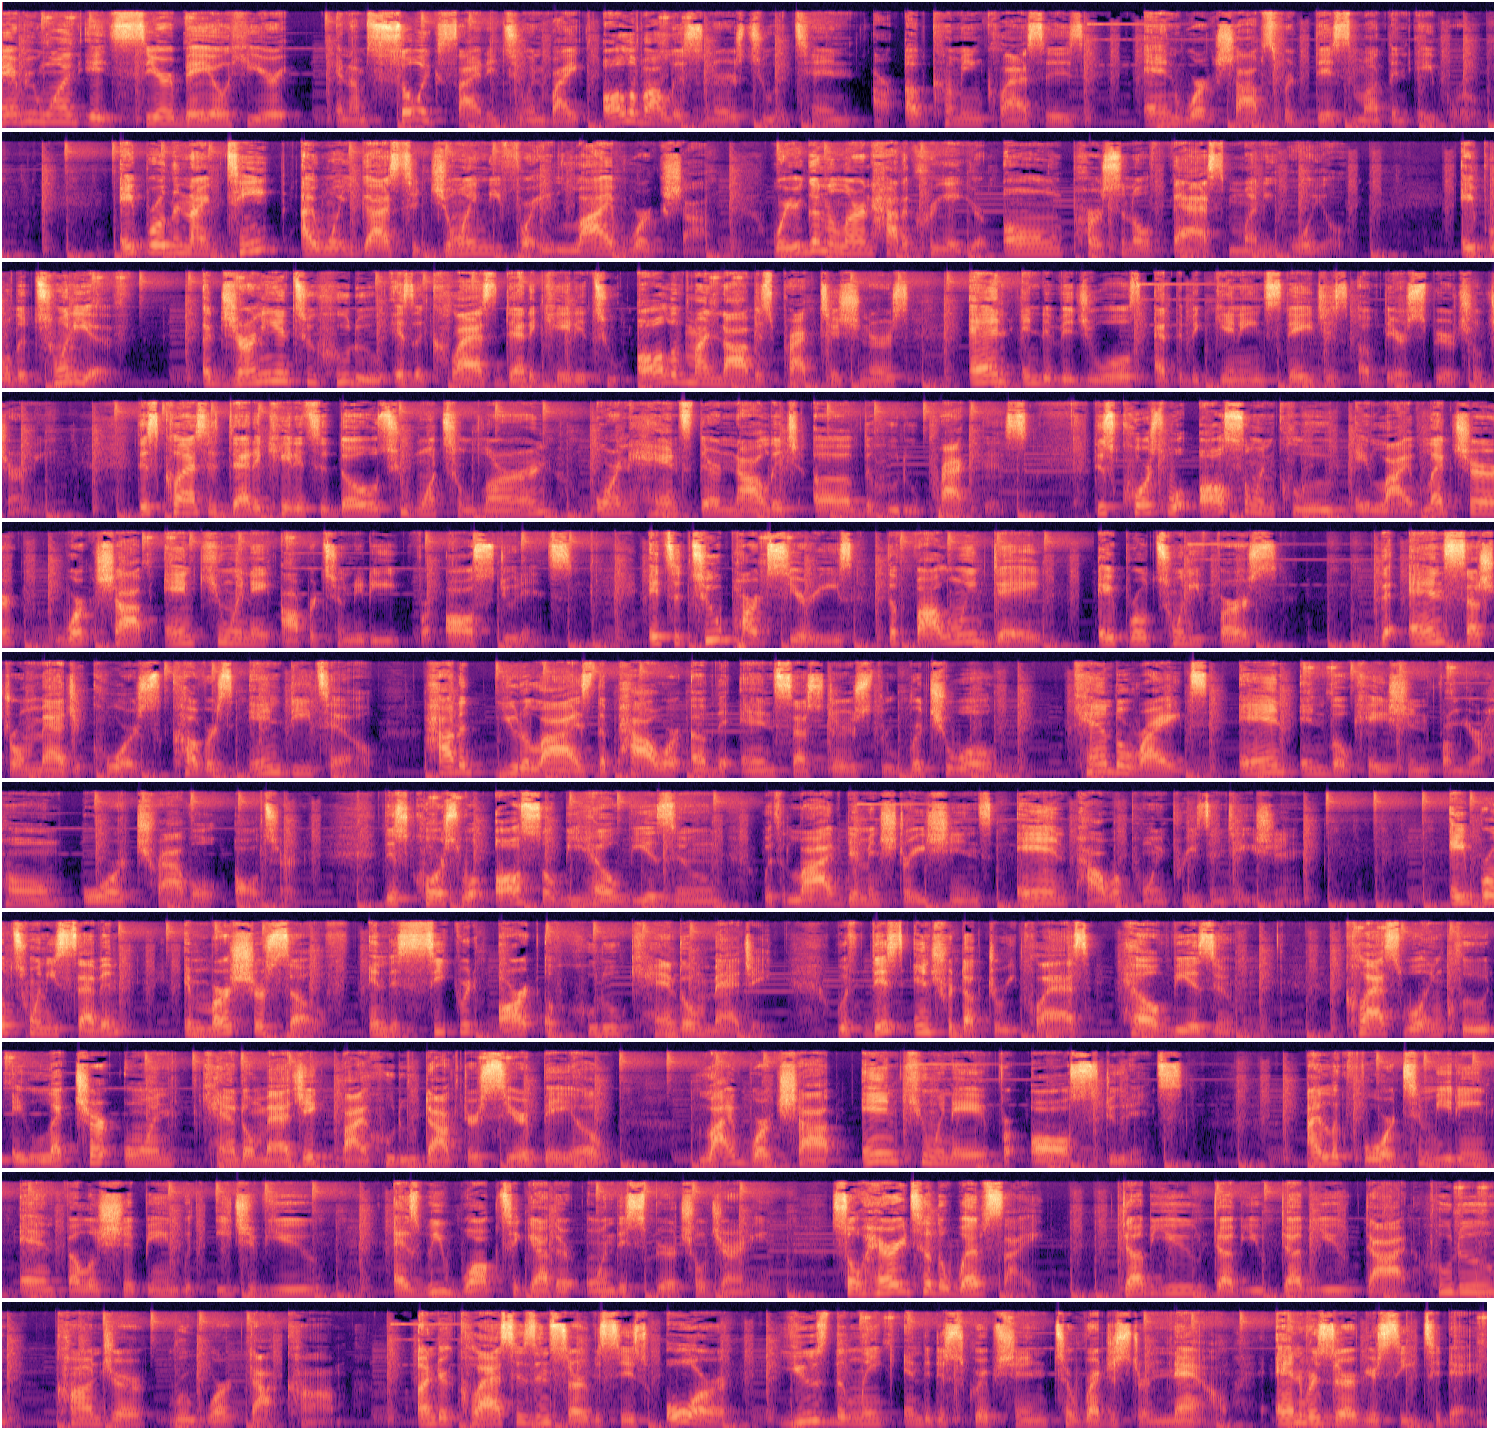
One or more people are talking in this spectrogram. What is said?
Hey everyone, it's Seer Bayo here, and I'm so excited to invite all of our listeners to attend our upcoming classes and workshops for this month in April. April the 19th, I want you guys to join me for a live workshop where you're gonna learn how to create your own personal fast money oil. April the 20th, a Journey into Hoodoo is a class dedicated to all of my novice practitioners and individuals at the beginning stages of their spiritual journey. This class is dedicated to those who want to learn or enhance their knowledge of the hoodoo practice. This course will also include a live lecture, workshop, and Q&A opportunity for all students. It's a two-part series. The following day, April 21st, the Ancestral Magic course covers in detail how to utilize the power of the ancestors through ritual, candle rites, and invocation from your home or travel altar. This course will also be held via Zoom with live demonstrations and PowerPoint presentation. April 27th, immerse yourself in the secret art of hoodoo candle magic with this introductory class held via Zoom. Class will include a lecture on candle magic by Hoodoo Dr. Seer Bayo, live workshop, and Q&A for all students. I look forward to meeting and fellowshipping with each of you as we walk together on this spiritual journey. So hurry to the website www.hoodooconjurerootwork.com under classes and services or use the link in the description to register now and reserve your seat today.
